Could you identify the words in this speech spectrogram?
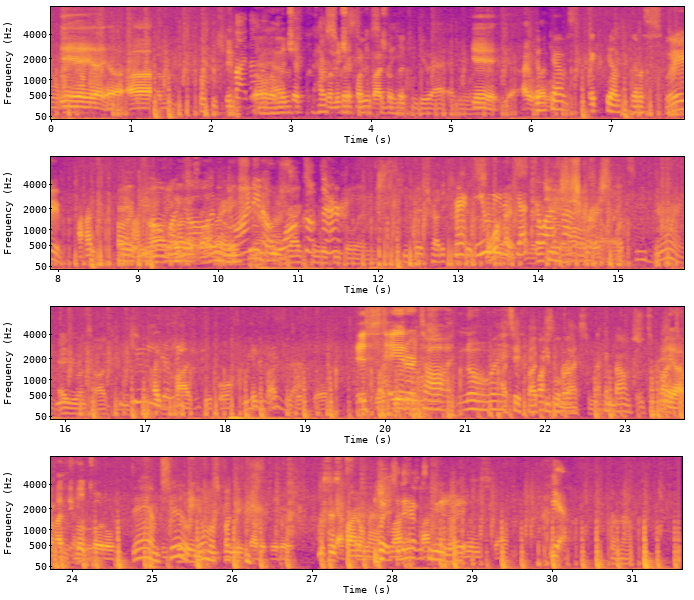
You know, Yeah, yeah, yeah, yeah. Um, big, By the- hold on, let me Have- check, have let me Squid check do Monkey it so Macho that he quick. can do it at everyone. Yeah, yeah, yeah, I will. I Eu will. quero equilibros. Leave. I'm, Hey, I'm you not Oh my gonna God, run do it. I need to Don't walk drag too up many there? people in. Keep it. Try to keep Man, it. you need to simple. get your Like, ass just out of like here. What's he doing? Everyone talking. You need Like to five leave. people. I think five people. So. It's Tater Tot. No way. I'd say five Watch people it, maximum. I can bounce. It's probably Yeah, talking five people to total. Damn, chill. You almost fucking... commentator. This is final match. Wait, so they have us last muted, one right? stuff. Yeah. For now.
